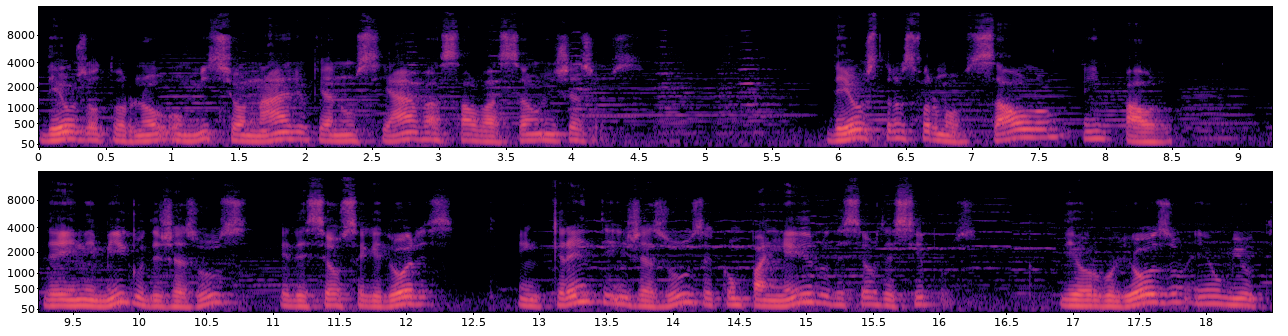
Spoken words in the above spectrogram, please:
Deus o tornou o missionário que anunciava a salvação em Jesus. Deus transformou Saulo em Paulo, de inimigo de Jesus e de seus seguidores, em crente em Jesus e companheiro de seus discípulos, de orgulhoso em humilde,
